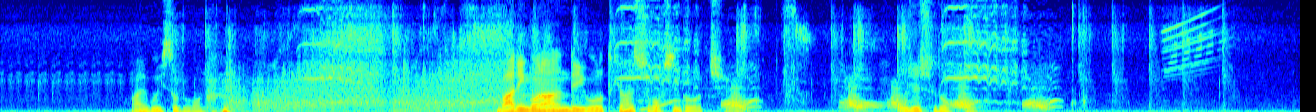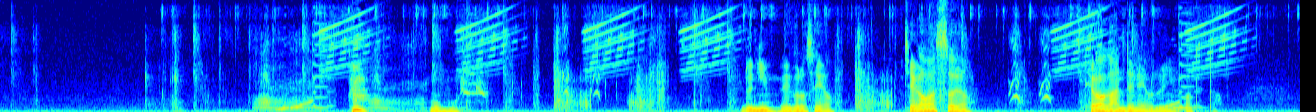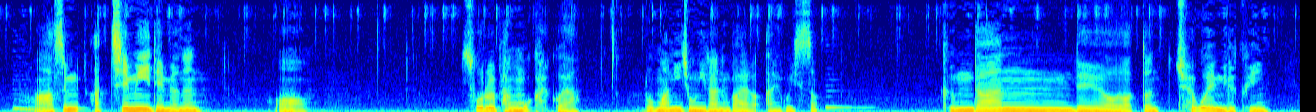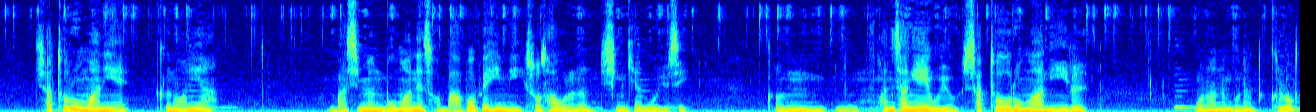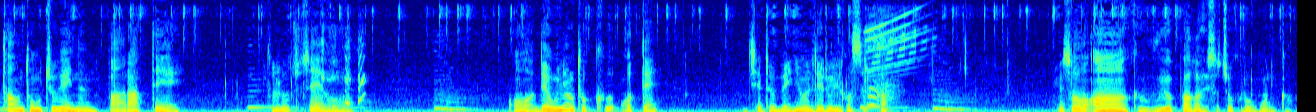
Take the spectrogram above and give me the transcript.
알고 있어, 그건. 말인 건 아는데 이걸 어떻게 할 수가 없으니까 그렇지. 꼬실 수도 없고. 몽몽. 누님, 왜 그러세요? 제가 왔어요. 대화가 안 되네요, 누님. 어, 됐다. 아, 아침, 아침이 되면은, 어, 소를 방목할 거야. 로마니 종이라는 거 알, 알고 있어? 금단되어 어떤 최고의 밀크인 샤토 로마니의 근원이야. 마시면 몸 안에서 마법의 힘이 솟아오르는 신기한 우유지. 그런 환상의 우유 샤토 로마니를 원하는 분은 클록타운 동쪽에 있는 바 라떼에 들러주세요. 어, 내 운영 토크 어때? 제대로 매뉴얼대로 읽었을까? 그래서 아 그 우유바가 있었죠 그러고 보니까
